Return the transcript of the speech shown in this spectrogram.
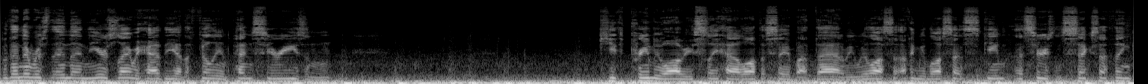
But then there was, and then years later we had the uh, the Philly and Penn series, and Keith Primeau obviously had a lot to say about that. I mean, we lost. I think we lost that game, that series in six. I think.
